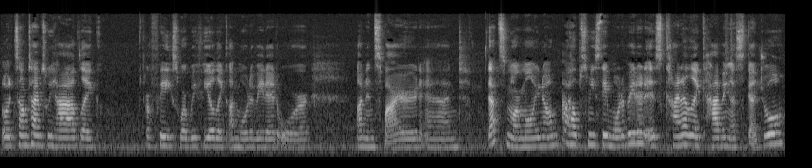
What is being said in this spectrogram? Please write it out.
like sometimes we have like a phase where we feel like unmotivated or uninspired and that's normal, you know. What helps me stay motivated is kind of like having a schedule.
